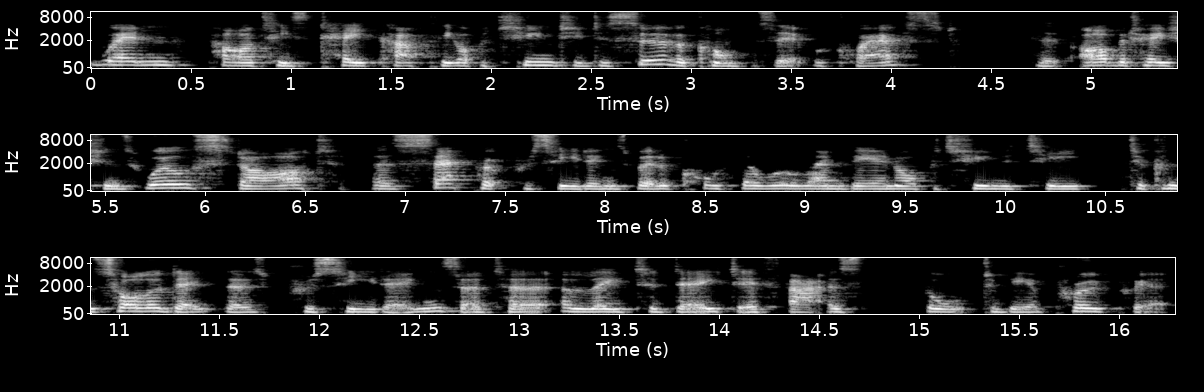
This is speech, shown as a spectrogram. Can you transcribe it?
when parties take up the opportunity to serve a composite request, the arbitrations will start as separate proceedings, but of course, there will then be an opportunity to consolidate those proceedings at a, a later date if that is thought to be appropriate.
